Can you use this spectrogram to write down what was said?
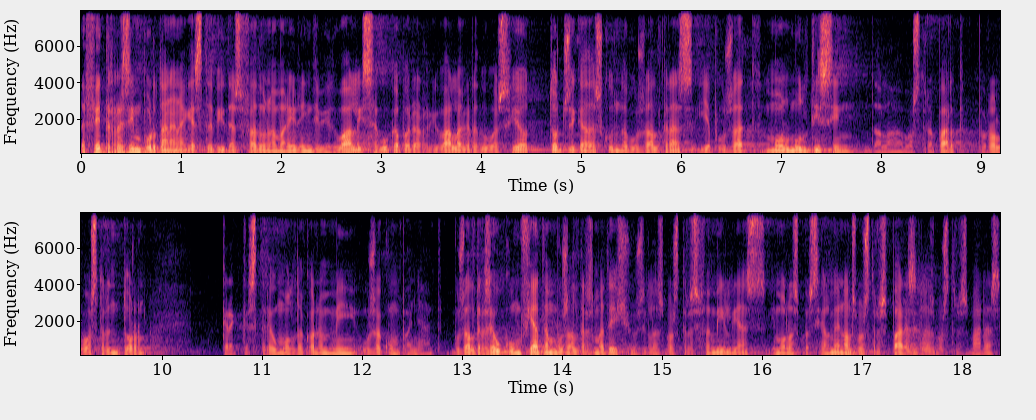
De fet, res important en aquesta vida es fa d'una manera individual i segur que per arribar a la graduació tots i cadascun de vosaltres hi ha posat molt, moltíssim de la vostra part, però el vostre entorn crec que estareu molt d'acord amb mi, us ha acompanyat. Vosaltres heu confiat en vosaltres mateixos i les vostres famílies, i molt especialment els vostres pares i les vostres mares,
